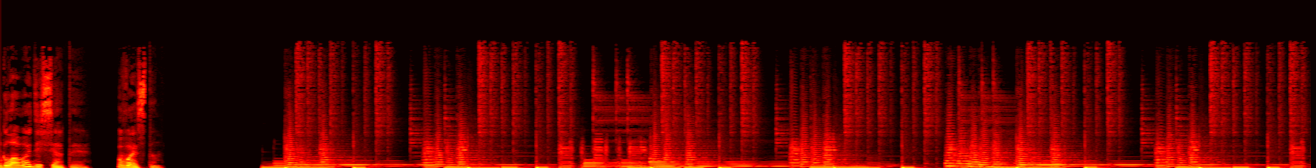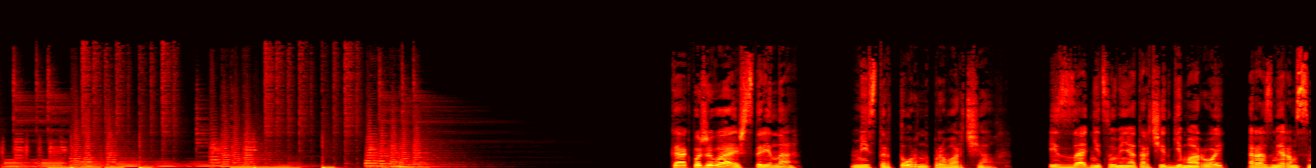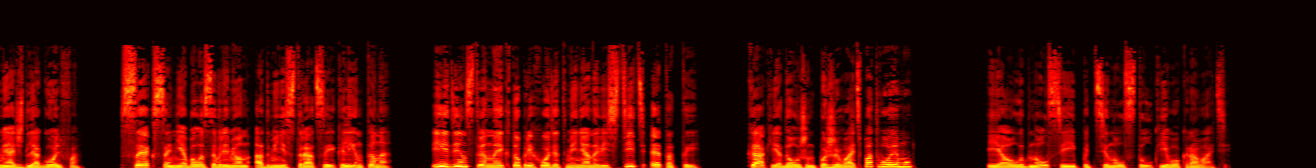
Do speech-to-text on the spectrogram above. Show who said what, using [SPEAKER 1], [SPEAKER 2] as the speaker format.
[SPEAKER 1] Глава 10. Вестон.
[SPEAKER 2] «Как поживаешь, старина?» Мистер Торн проворчал. Из задницы у меня торчит геморрой размером с мяч для гольфа. Секса не было со времен администрации Клинтона. И единственный, кто приходит меня навестить, это ты. Как я должен поживать, по-твоему?» Я улыбнулся и подтянул стул к его кровати.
